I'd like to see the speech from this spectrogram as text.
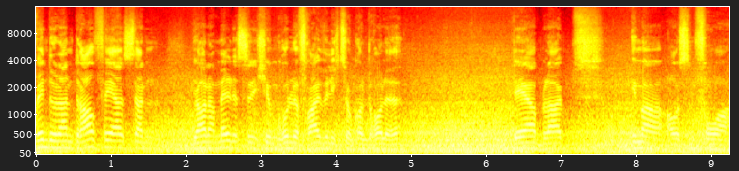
wenn du dann drauf fährst, dann, ja, dann meldest du dich im Grunde freiwillig zur Kontrolle. Der bleibt immer außen vor.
